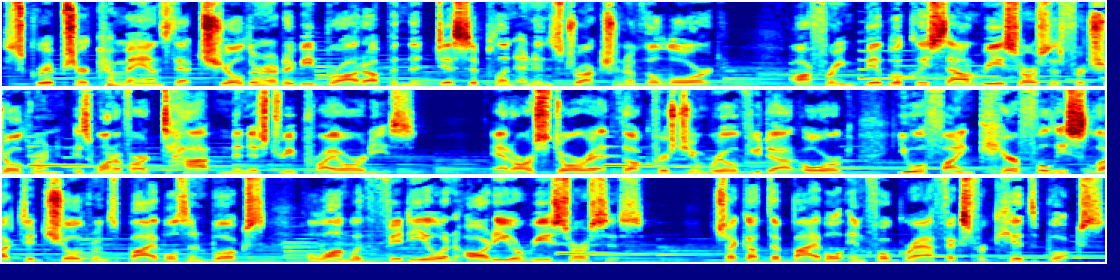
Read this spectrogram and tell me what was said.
Scripture commands that children are to be brought up in the discipline and instruction of the Lord. Offering biblically sound resources for children is one of our top ministry priorities. At our store at thechristianworldview.org, you will find carefully selected children's Bibles and books, along with video and audio resources. Check out the Bible infographics for kids' books,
